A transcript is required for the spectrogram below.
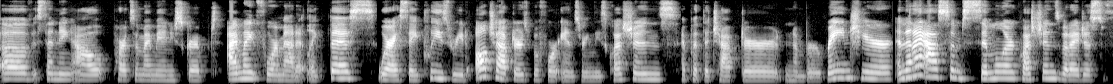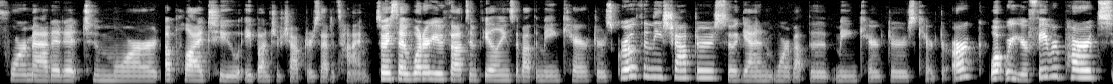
of sending out parts of my manuscript. I might format it like this, where I say, please read all chapters before answering these questions. I put the chapter number range here, and then I asked some similar questions, but I just formatted it to more apply to a bunch of chapters at a time. So I said, what are your thoughts and feelings about the main character's growth in these chapters? So again, more about the main character's character arc. What were your favorite parts?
